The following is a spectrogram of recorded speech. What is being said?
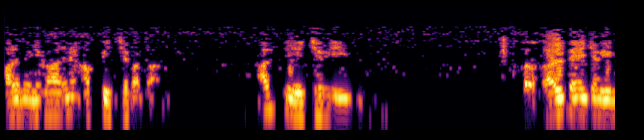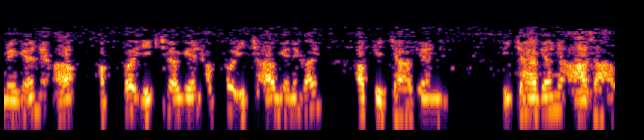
පළවෙනි කාරණේ අප්පිච්ච කතාව. අල්පේච්ච වීම. අල්පේච්ච වීම කියන්නේ අප ඉච්ඡා කියන්නේ අප ඉච්ඡා කියන එකයි අප්පිච්ඡා කියන්නේ. ඉච්ඡා කියන්නේ ආසාව.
